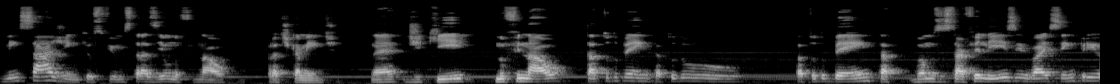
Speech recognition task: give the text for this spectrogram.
mensagem que os filmes traziam no final, praticamente, né? De que no final tá tudo bem, tá tudo tá tudo bem, tá, vamos estar felizes e vai sempre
